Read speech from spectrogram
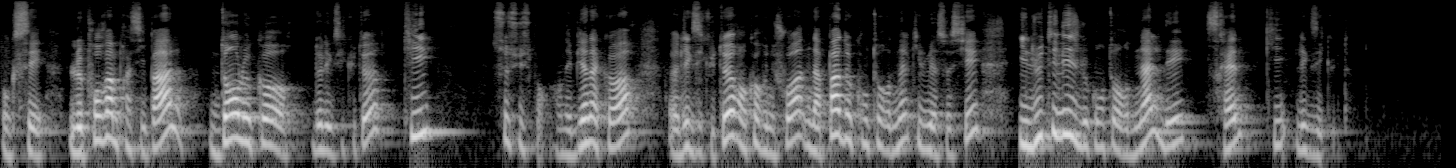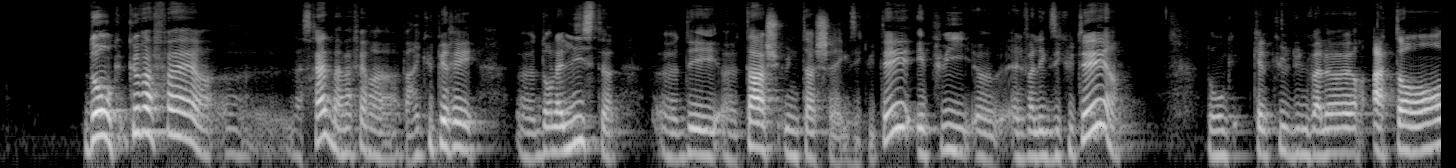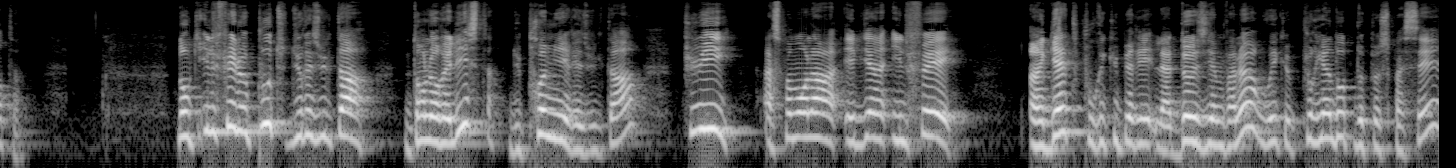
Donc c'est le programme principal dans le corps de l'exécuteur qui se suspend. On est bien d'accord, euh, l'exécuteur encore une fois n'a pas de contour ordinal qui lui est associé, il utilise le contour ordinal des threads qui l'exécutent. Donc que va faire euh, la thread ben, va, faire va récupérer euh, dans la liste des tâches une tâche à exécuter et puis elle va l'exécuter. Donc calcul d'une valeur, attente. Donc il fait le put du résultat dans l'Oréliste du premier résultat, puis à ce moment-là, eh bien, il fait un get pour récupérer la deuxième valeur. Vous voyez que plus rien d'autre ne peut se passer.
